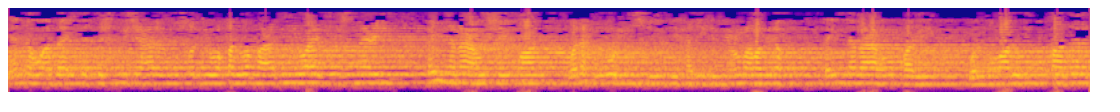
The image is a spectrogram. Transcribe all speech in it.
لأنه أبى إلا التشويش على المصلي وقد وقع في رواية الاسماعيلي فإن معه الشيطان ونحوه لمسلم في حديث ابن عمر بلفظ فإن معه القرين والمراد بالمقاتلة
